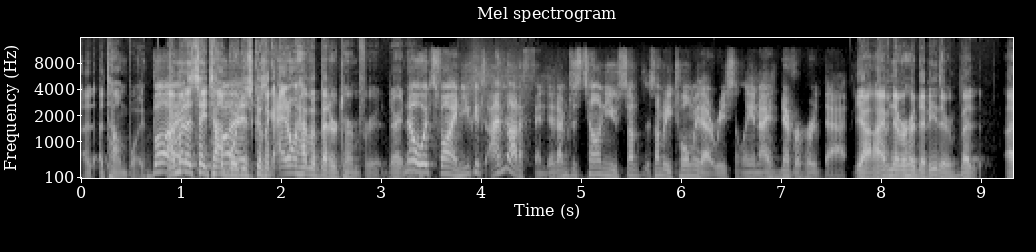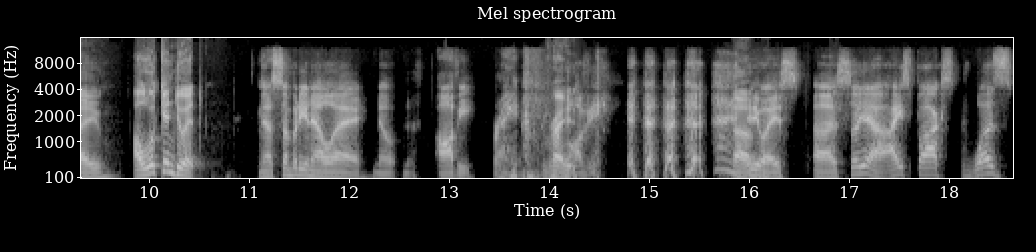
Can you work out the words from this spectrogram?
a, a tomboy. But- I'm gonna say tomboy but- just because like I don't have a better term for it right No, now. it's fine. You could. I'm not offended. I'm just telling you something. Somebody told me that recently, and I had never heard that. yeah, I've never heard that either, but I I'll look into it. Now, somebody in L.A. No, no Avi, right? Right. Avi. Anyways, uh, so yeah, Icebox was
